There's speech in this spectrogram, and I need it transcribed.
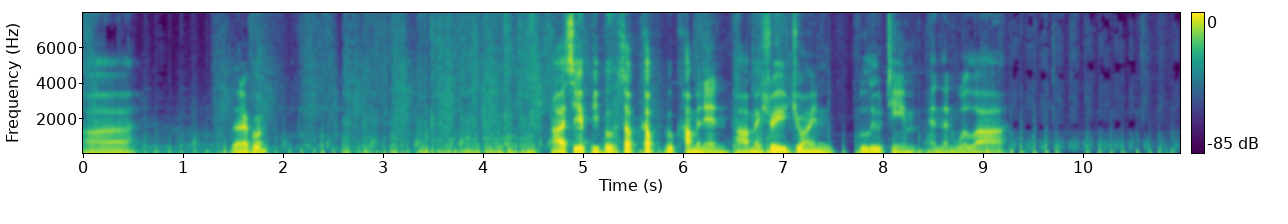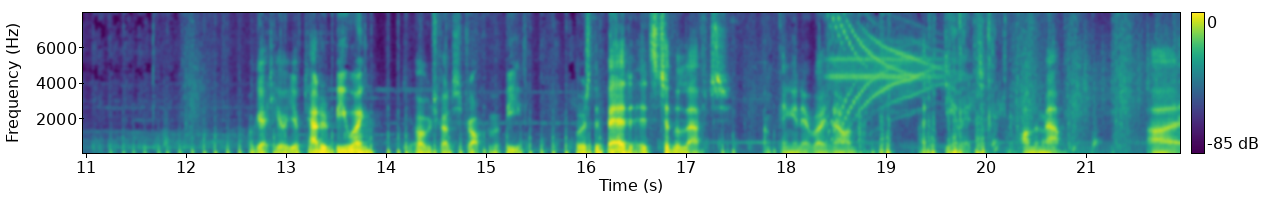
Uh, is that everyone? Uh, I see a people, a couple people coming in. Uh, make sure you join blue team, and then we'll uh. We'll get here. You have tattered Bee Wing. You probably just got to drop from a bee. Where's the bed? It's to the left. I'm pinging it right now. God damn it. On the map. Uh.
